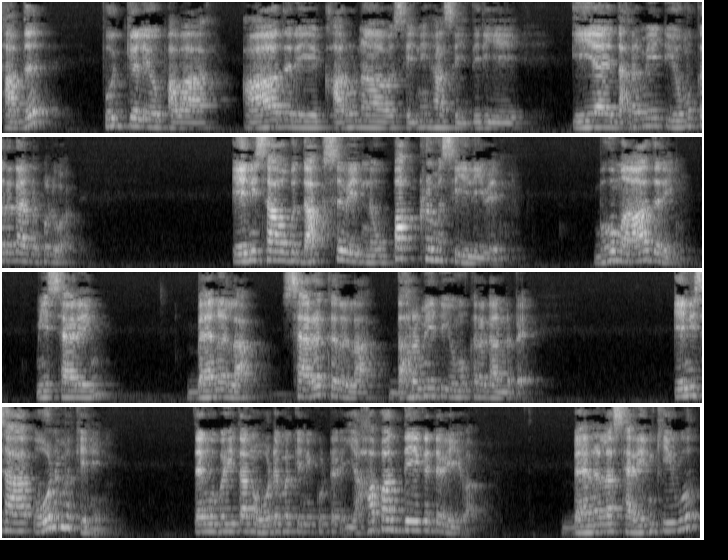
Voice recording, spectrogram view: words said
තද පුද්ගලයෝ පවා ආදරයේ කරුණාව සෙනහස ඉදිරියේ ඒ අය ධර්මයට යොමු කරගන්න පුළුවන්. ඒ නිසා ඔබ දක්ෂ වෙන්න උපක්‍රම සීලීවෙන් බොහොම ආදරෙන් මේ සැරෙන් බැනලා සැර කරලා ධර්මයට යොමු කරගන්න බෑ. ඒ නිසා ඕනම කෙනෙ තැන් ඔබ හිතන් ඕඩම කෙනෙකුට යහපත් දේකට වේවා. බැනල සැරෙන් කිව්වොත්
